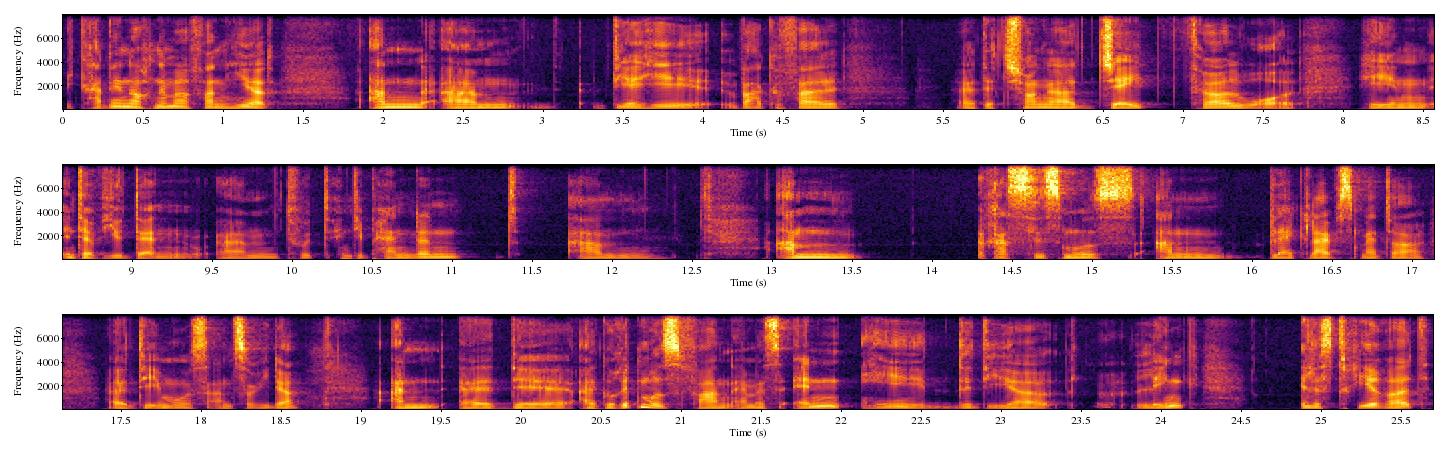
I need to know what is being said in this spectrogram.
Ich kann den noch nimmer von hier. An ähm, dir hier war gefallen, äh, der Genre Jade Thirlwall, ein Interview denn ähm, tut Independent ähm, am Rassismus, an Black Lives Matter äh, Demos und so wieder. An äh, der Algorithmus von MSN, hey, der Link illustriert,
